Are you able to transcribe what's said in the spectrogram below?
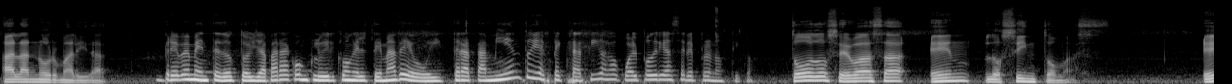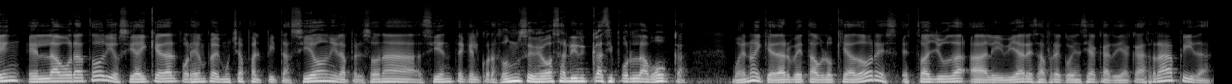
a la normalidad. Brevemente, doctor, ya para concluir con el tema de hoy, tratamiento y expectativas o cuál podría ser el pronóstico. Todo se basa en los síntomas. En el laboratorio, si hay que dar, por ejemplo, hay mucha palpitación y la persona siente que el corazón se me va a salir casi por la boca bueno, hay que dar beta bloqueadores. Esto ayuda a aliviar esa frecuencia cardíaca rápida.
